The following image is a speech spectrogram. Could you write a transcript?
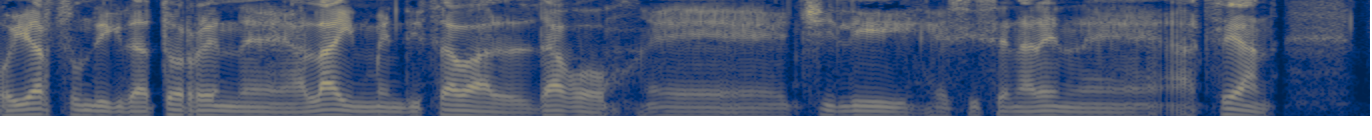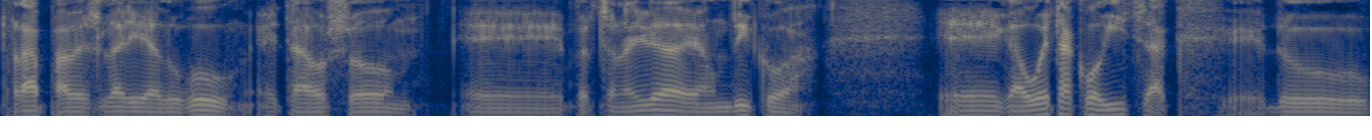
Oi hartzundik datorren e, alain mendizabal dago e, Txili ez izenaren e, atzean rap abeslaria dugu eta oso e, personalidade handikoa. E, gauetako hitzak e, du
